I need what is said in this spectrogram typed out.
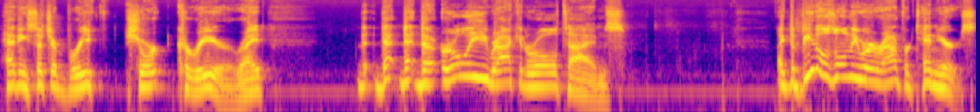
having such a brief, short career, right? That, the early rock and roll times, like the Beatles, only were around for ten years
